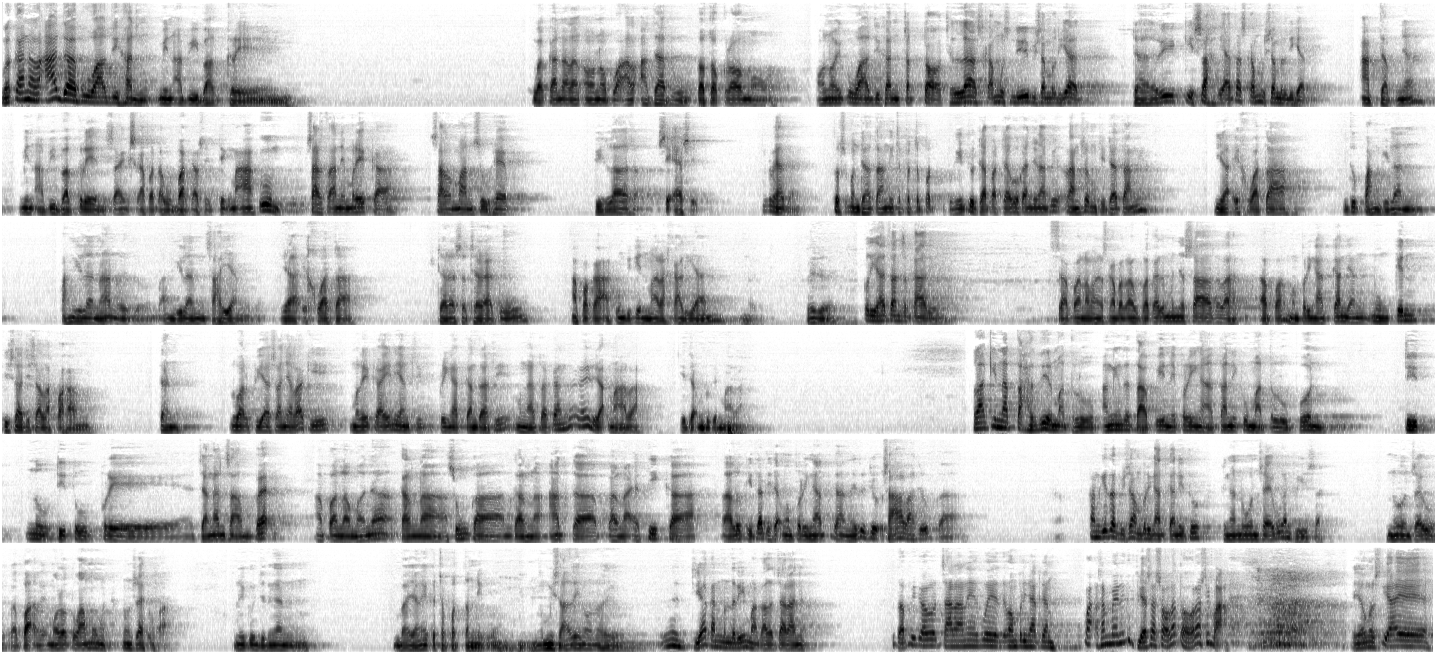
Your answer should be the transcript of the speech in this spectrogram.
wa kana al adabu wadihan min Abi Bakrin. Wa kanalan ana apa al adabu tata krama. Ana iku wadikan cetha jelas kamu sendiri bisa melihat. Dari kisah di atas kamu bisa melihat adabnya min Abi Bakrin saking sahabat Abu Bakar Siddiq ma'ahum sartane mereka Salman Suheb Bilal CS kelihatan terus mendatangi cepat-cepat begitu dapat dawuh kanjeng Nabi langsung didatangi ya ikhwata itu panggilan panggilan anu itu, panggilan sayang itu. Ya ikhwata, saudara-saudaraku, apakah aku bikin marah kalian? Gitu. Kelihatan sekali. Siapa namanya sahabat Abu Bakar itu menyesal telah apa memperingatkan yang mungkin bisa disalahpahami. Dan luar biasanya lagi mereka ini yang diperingatkan tadi mengatakan eh, tidak marah tidak membuat marah. Laki nat tahdzir matlub, angin tetapi ini peringatan iku matlubun di nu ditupre. Jangan sampai apa namanya karena sungkan, karena adab, karena etika, lalu kita tidak memperingatkan itu juga salah juga. Kan kita bisa memperingatkan itu dengan nuwun sewu kan bisa. Nuwun sewu, Bapak mara tuamu nuwun sewu, Pak. Niku jenengan bayangi kecepatan niku. Misale ngono Dia akan menerima kalau caranya. Tapi kalau caranya kue memperingatkan, Pak sampai ini biasa sholat atau ora sih Pak? ya mesti ae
